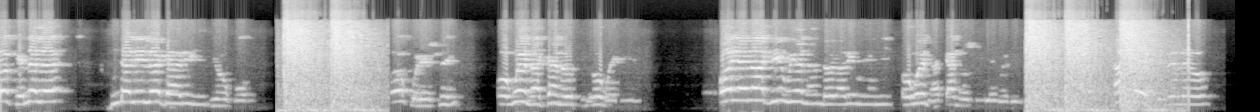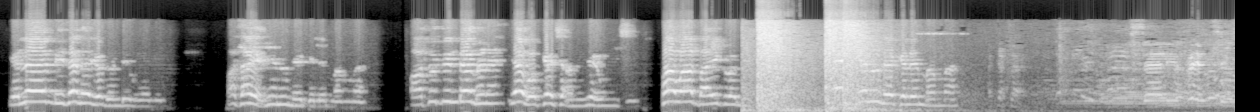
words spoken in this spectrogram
o kelele ndị niile gara iji ụkwụ. O kwere sị onwe na kanopi o nwere onye na-aga inwe na ndọgharị nwere onwe na kanopi ya nwere aka ekelele o kelee ndị ise na-eyodo ndị nwere ọ saghị enyenu na-ekele mma mma. Ọtụtụ ndị mere ya bụ okeshan ya enwe isi. Pawa baikrobi enyenu na-ekele mma mma. Celebrating.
